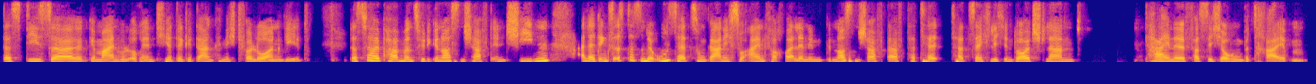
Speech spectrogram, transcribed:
dass dieser gemeinwohlorientierte Gedanke nicht verloren geht. Deshalb haben wir uns für die Genossenschaft entschieden. Allerdings ist das in der Umsetzung gar nicht so einfach, weil eine Genossenschaft darf tatsächlich in Deutschland keine Versicherung betreiben.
